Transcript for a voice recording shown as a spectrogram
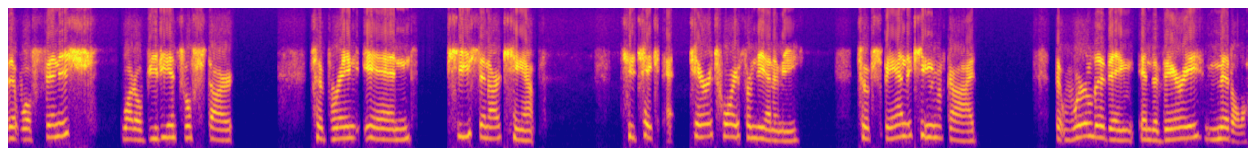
that will finish what obedience will start to bring in peace in our camp, to take territory from the enemy, to expand the kingdom of God, that we're living in the very middle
